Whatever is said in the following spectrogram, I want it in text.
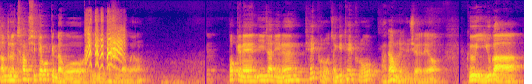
남들은 참 쉽게 벗긴다고 얘기를 하시더라고요. 벗겨낸 이 자리는 테이프로, 전기 테이프로 마감을 해주셔야 돼요. 그 이유가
